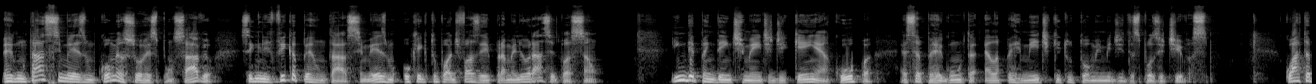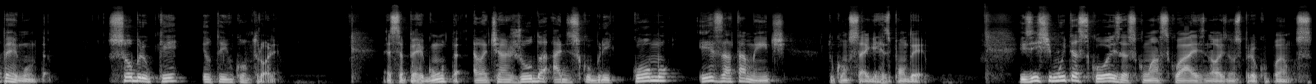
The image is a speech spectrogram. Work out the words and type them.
Perguntar a si mesmo como eu sou responsável significa perguntar a si mesmo o que, que tu pode fazer para melhorar a situação. Independentemente de quem é a culpa, essa pergunta ela permite que tu tome medidas positivas. Quarta pergunta: sobre o que eu tenho controle? Essa pergunta ela te ajuda a descobrir como exatamente tu consegue responder. Existem muitas coisas com as quais nós nos preocupamos,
